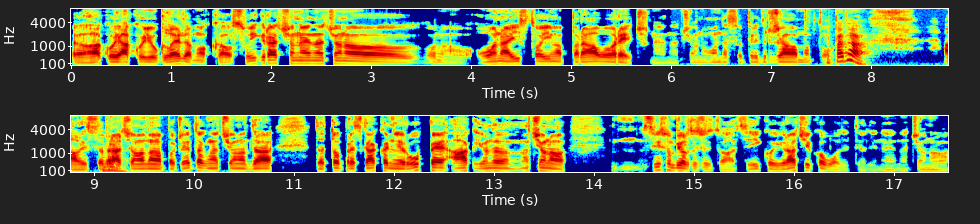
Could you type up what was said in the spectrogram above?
ako, ako ju gledamo kao su igrača, ne, znači ono, ono, ona isto ima pravo reći, ne, znači ono, onda se pridržavamo toga. Pa da, ali se vraćamo onda na početak, znači ono da, da to preskakanje rupe, a i onda, znači ono, svi smo bili u toj situaciji, i ko igrači i ko voditelji, ne, znači ono,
